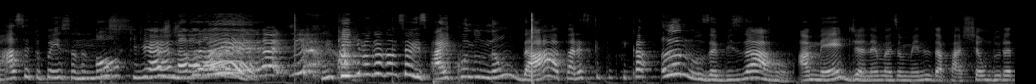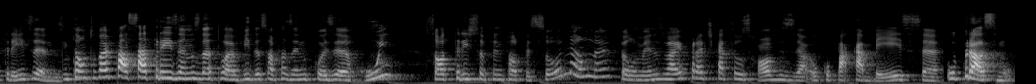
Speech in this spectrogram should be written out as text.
passa e tu pensando, nossa, que viagem, nada a ver. Com quem que nunca aconteceu isso? Aí quando não dá, parece que tu fica anos, é bizarro. A média, né, mais ou menos, da paixão dura três anos. Então tu vai passar três anos da tua vida só fazendo coisa ruim? Só triste sofrendo pela pessoa? Não, né? Pelo menos vai praticar teus hobbies, ocupar a cabeça. O próximo,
